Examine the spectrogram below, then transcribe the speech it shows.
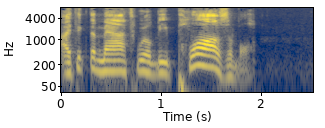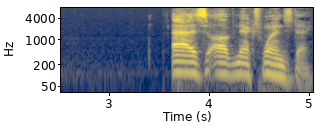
I think the math will be plausible as of next Wednesday.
